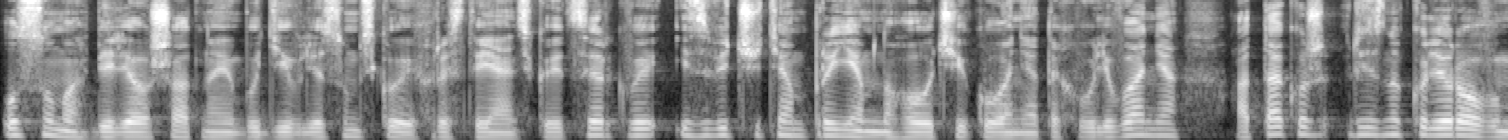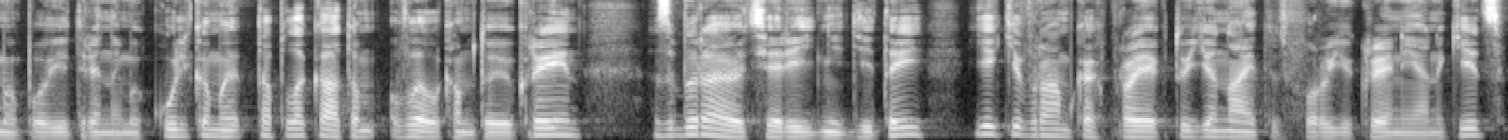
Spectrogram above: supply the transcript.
У Сумах біля ошатної будівлі Сумської християнської церкви із відчуттям приємного очікування та хвилювання, а також різнокольоровими повітряними кульками та плакатом «Welcome to Ukraine» збираються рідні дітей, які в рамках проєкту United for Ukrainian Kids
